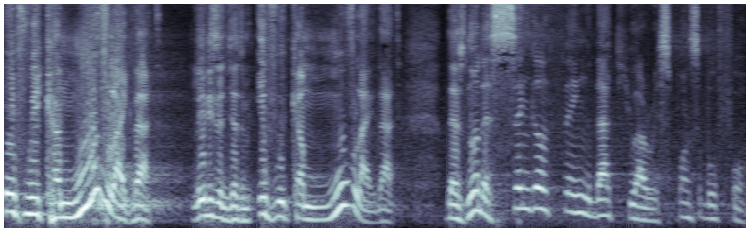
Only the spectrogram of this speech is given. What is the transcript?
If we can move like that, ladies and gentlemen, if we can move like that, there's not a single thing that you are responsible for.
